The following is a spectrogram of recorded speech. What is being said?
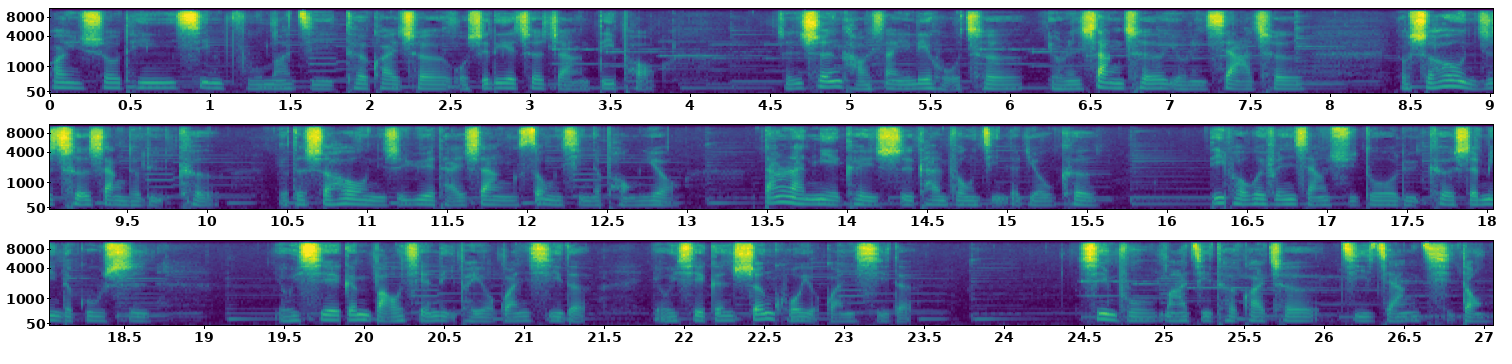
欢迎收听幸福马吉特快车，我是列车长 Deepo。人生好像一列火车，有人上车，有人下车。有时候你是车上的旅客，有的时候你是月台上送行的朋友，当然你也可以是看风景的游客。Deepo 会分享许多旅客生命的故事，有一些跟保险理赔有关系的，有一些跟生活有关系的。幸福马吉特快车即将启动。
